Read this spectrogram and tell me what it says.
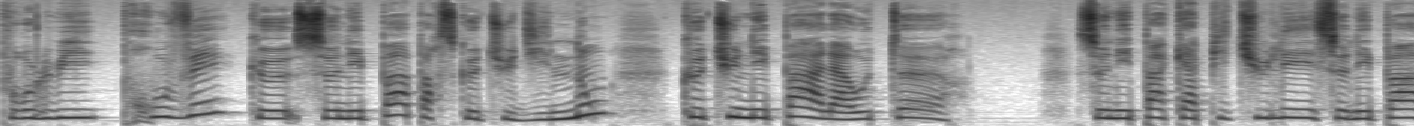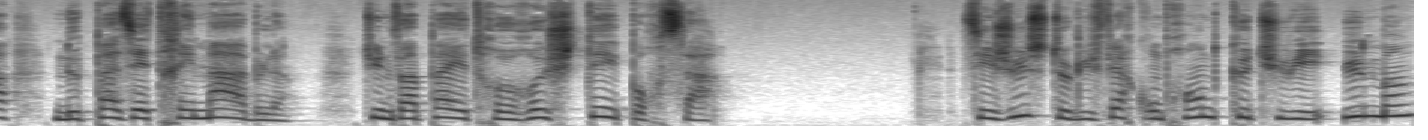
pour lui prouver que ce n'est pas parce que tu dis non que tu n'es pas à la hauteur. Ce n'est pas capituler, ce n'est pas ne pas être aimable. Tu ne vas pas être rejeté pour ça. C'est juste lui faire comprendre que tu es humain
